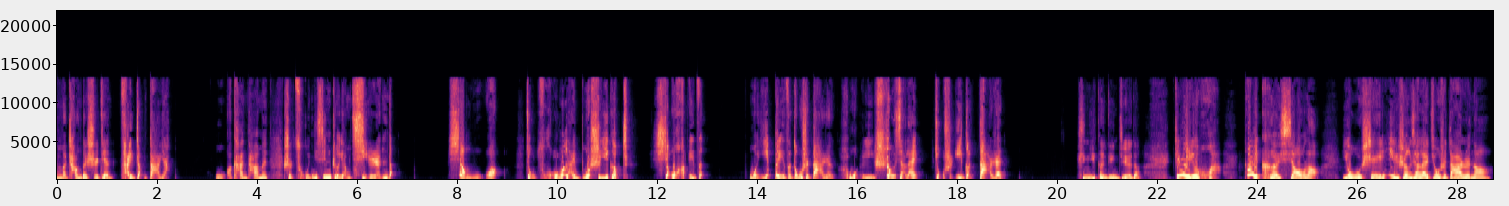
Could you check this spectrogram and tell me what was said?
么长的时间才长大呀？我看他们是存心这样气人的。像我，就从来不是一个小孩子。我一辈子都是大人，我一生下来就是一个大人。你肯定觉得这话太可笑了。有谁一生下来就是大人呢？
